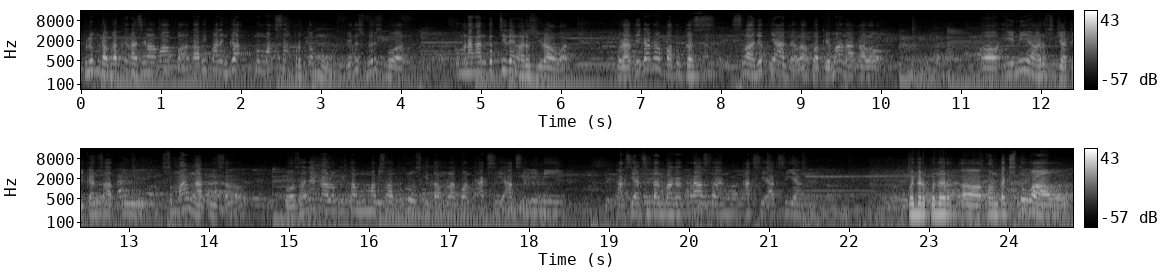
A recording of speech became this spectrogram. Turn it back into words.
belum mendapatkan hasil apa-apa, tapi paling enggak memaksa bertemu. Itu sebenarnya sebuah kemenangan kecil yang harus dirawat. Berarti kan apa tugas selanjutnya adalah bagaimana kalau eh, ini harus dijadikan satu semangat misal bahwasanya kalau kita memaksa terus kita melakukan aksi-aksi ini, aksi-aksi tanpa kekerasan, aksi-aksi yang benar-benar eh, kontekstual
